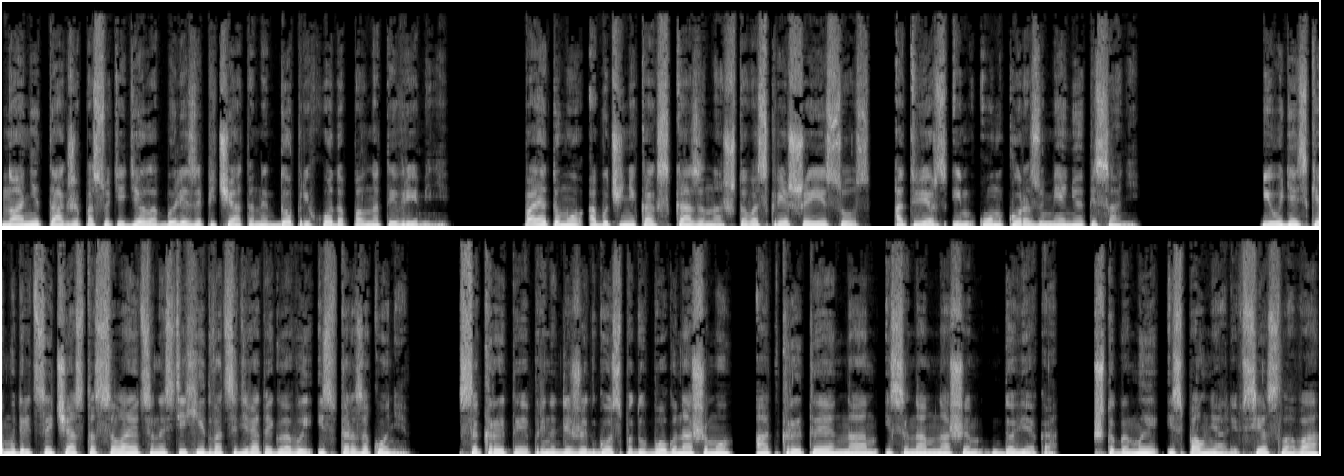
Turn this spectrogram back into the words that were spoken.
но они также, по сути дела, были запечатаны до прихода полноты времени. Поэтому об учениках сказано, что воскресший Иисус отверз им ум к уразумению Писаний. Иудейские мудрецы часто ссылаются на стихи 29 главы из Второзакония. «Сокрытое принадлежит Господу Богу нашему, а открытое нам и сынам нашим до века, чтобы мы исполняли все слова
